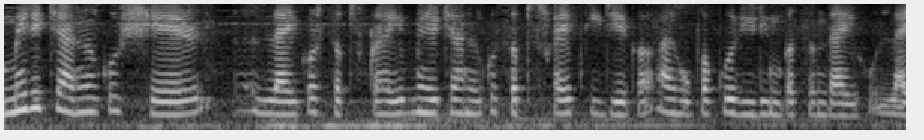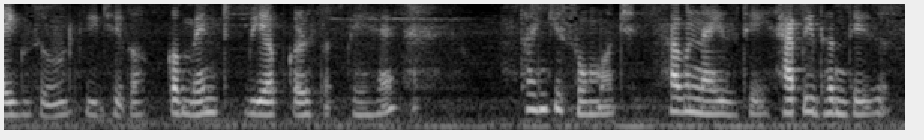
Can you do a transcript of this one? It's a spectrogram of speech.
मेरे चैनल को शेयर लाइक और सब्सक्राइब मेरे चैनल को सब्सक्राइब कीजिएगा. आई होप आपको रीडिंग पसंद आई हो. लाइक ज़रूर कीजिएगा. कमेंट भी आप कर सकते हैं. Thank you so much have a nice day happy Dhanteras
